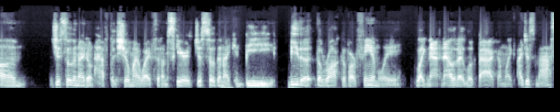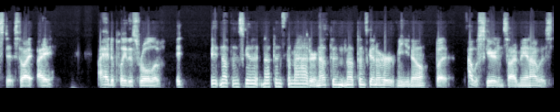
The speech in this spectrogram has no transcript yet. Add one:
Um, just so then I don't have to show my wife that I'm scared. Just so then I can be be the the rock of our family like now, now that I look back, I'm like, I just masked it. So I, I, I had to play this role of it, it, nothing's gonna, nothing's the matter. Nothing, nothing's gonna hurt me, you know, but I was scared inside, man. I was,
